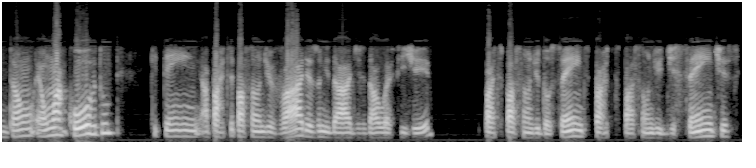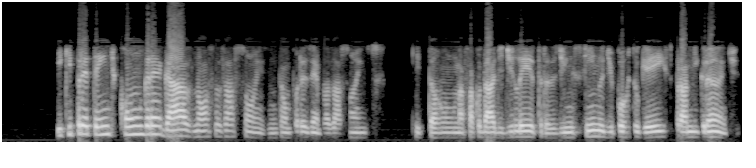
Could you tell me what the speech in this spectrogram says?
Então, é um acordo que tem a participação de várias unidades da UFG, participação de docentes, participação de discentes, e que pretende congregar as nossas ações. Então, por exemplo, as ações que estão na Faculdade de Letras, de ensino de português para migrantes,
